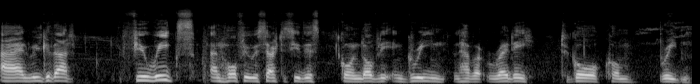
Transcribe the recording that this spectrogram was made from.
And we'll give that a few weeks and hopefully we start to see this going lovely and green and have it ready to go come breeding.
